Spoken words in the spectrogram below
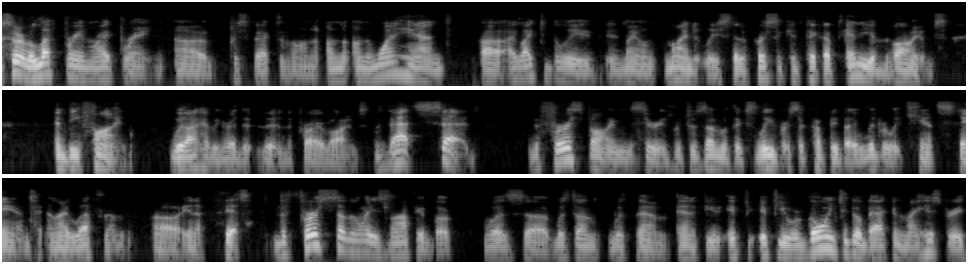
sort of a left brain, right brain uh, perspective on it. On the, on the one hand, uh, I like to believe, in my own mind at least, that a person can pick up any of the volumes and be fine without having read the, the, the prior volumes. That said, the first volume in the series, which was done with Xlibris, a company that I literally can't stand, and I left them uh, in a fit. The first Southern Ladies Mafia book was uh, was done with them, and if you if if you were going to go back in my history,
